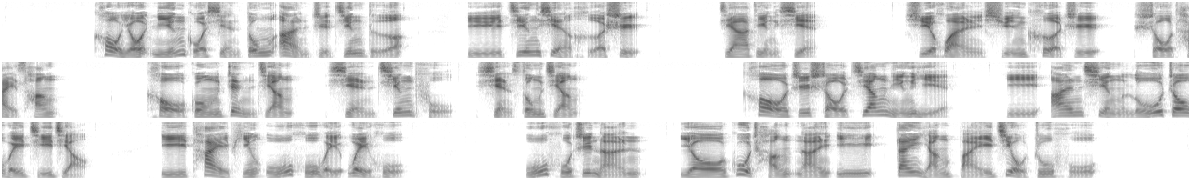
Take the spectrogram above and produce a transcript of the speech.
寇由宁国县东岸至京德，与京县合市，嘉定县。薛焕寻克之，守太仓。寇攻镇江，陷青浦，陷松江。寇之守江宁也，以安庆、泸州为犄角，以太平、芜湖为卫护。芜湖之南。有故城南一丹阳白臼诸湖，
